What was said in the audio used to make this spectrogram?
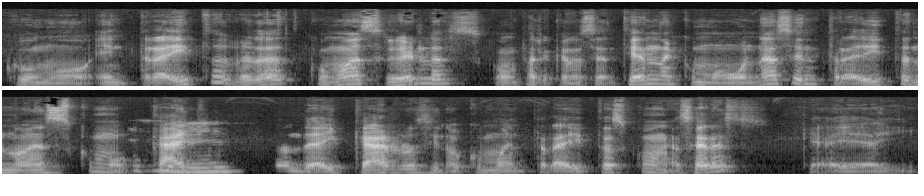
como entraditas, ¿verdad? ¿Cómo describirlas? Como para que nos entiendan, como unas entraditas, no es como calle donde hay carros, sino como entraditas con aceras, que ahí hay,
